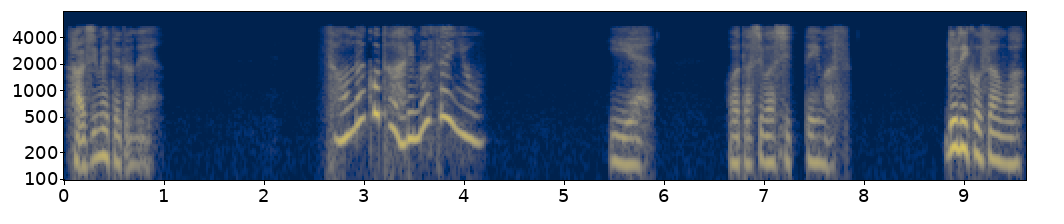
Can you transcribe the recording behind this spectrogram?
初めてだね。そんなことありませんよ。いいえ、私は知っています。瑠璃子さんは、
